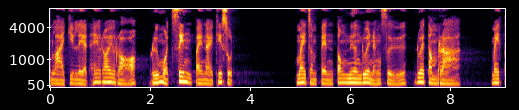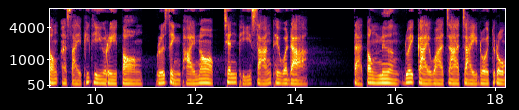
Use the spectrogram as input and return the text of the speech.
ำลายกิเลสให้ร่อยหรอ หรือหมดสิ้นไปในที่สุด ไม่จำเป็นต้องเนื่องด้วยหนังสือด้วยตำรา ไม่ต้องอาศัยพิธีรีตอง หรือสิ่งภายนอก เช่นผีสางเทวดา แต่ต้องเนื่องด้วยกายวาจาใจโดยตรง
